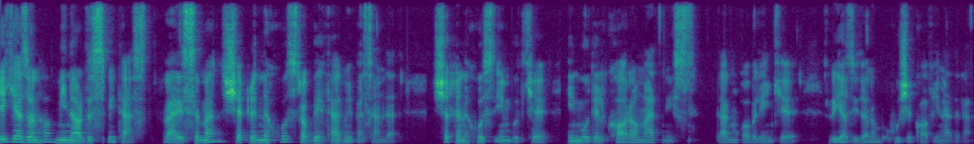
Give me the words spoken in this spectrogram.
یکی از آنها مینارد سمیت است و حس من شق نخست را بهتر میپسندد. شق نخست این بود که این مدل کارآمد نیست در مقابل اینکه ریاضیدانان هوش کافی ندارند.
